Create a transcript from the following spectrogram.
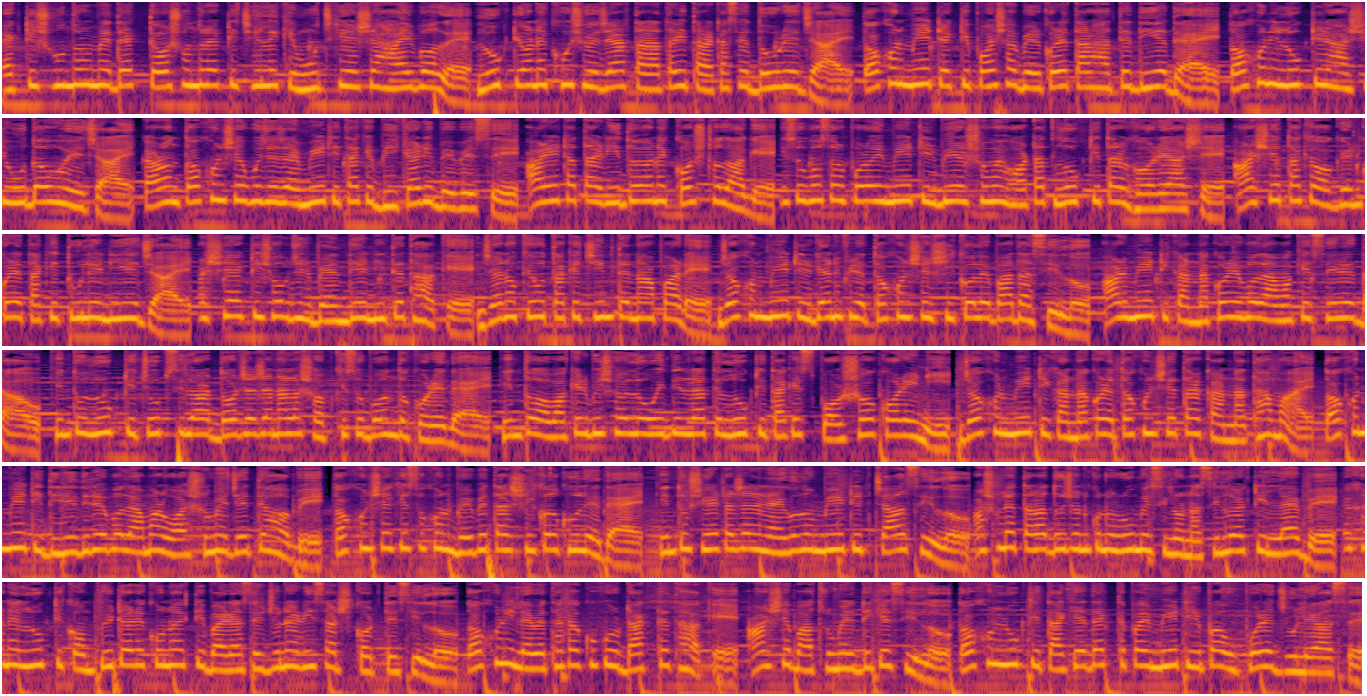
একটি সুন্দর মেয়ে দেখতে অসুন্দর একটি ছেলেকে মুচকে এসে হাই বলে। লোকটি অনেক খুশি হয়ে যায় তাড়াতাড়ি তার কাছে দৌড়ে যায়। তখন মেয়েটি একটি পয়সা বের করে তার হাতে দিয়ে দেয়। তখনই লোকটির হাসি উদাও হয়ে যায়, কারণ তখন সে বুঝে যায় মেয়েটি তাকে ভিখারি ভেবেছে। আর এটা তার হৃদয়ে অনেক কষ্ট লাগে। কিছু বছর পর ওই মেয়েটির বিয়ের সময় হঠাৎ লোকটি তার ঘরে আসে, আর সে তাকে অজ্ঞান করে তাকে তুলে নিয়ে যায়। আর সে একটি সবজির ব্যান দিয়ে নিতে থাকে, যেন কেউ তাকে চিনতে না পারে। যখন মেয়েটির জ্ঞান ফিরে তখন সে শিকলে বাঁধা ছিল, আর মেয়েটি কান্না করে বলে আমাকে ছেড়ে দাও। কিন্তু লোকটি চুপ ছিল আর দরজা, জানালা সবকিছু বন্ধ করে দেয়। কিন্তু অবাকের বিষয় হলো, ওই দিন রাতে লোকটি তাকে স্পর্শ করেনি। যখন মেয়েটি কান্না করে, তখন সে তার কান্না থামায়। তখন মেয়েটি ধীরে ধীরে বলে, আমার ওয়াশরুমে যেতে হবে। তখন সে কিছুক্ষণ ভেবে তার শিকল খুলে দেয়। কিন্তু সে এটা জানে না, এগুলো মেয়েটির চাল ছিল। আসলে তারা দুজন কোনো রুমে ছিল না, ছিল একটি ল্যাবে। এখানে লোকটি কম্পিউটারে কোনো একটি ভাইরাসের জন্য রিসার্চ করতেছিল। তখনই ল্যাবে থাকা কুকুর ডাকতে থাকে, আর সে বাথরুমের দিকে ছিল। তখন লোকটি তাকিয়ে দেখতে পায় মেয়েটির পা উপরে ঝুলে আছে।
